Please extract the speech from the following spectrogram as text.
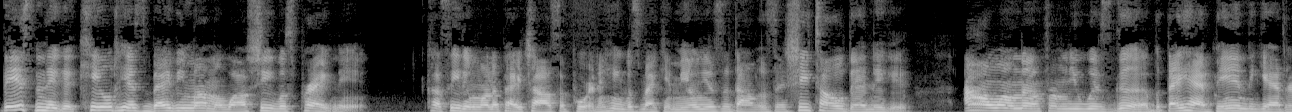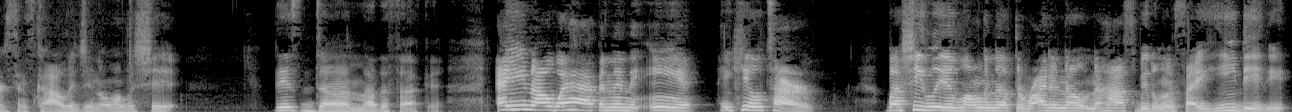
This nigga killed his baby mama while she was pregnant because he didn't want to pay child support and he was making millions of dollars. And she told that nigga, I don't want nothing from you, it's good. But they had been together since college and all the shit. This dumb motherfucker. And you know what happened in the end? He killed her. But she lived long enough to write a note in the hospital and say he did it.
